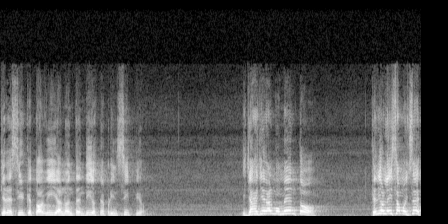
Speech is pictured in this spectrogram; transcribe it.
Quiere decir que todavía no he entendido este principio. Y ya llega el momento que Dios le dice a Moisés,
